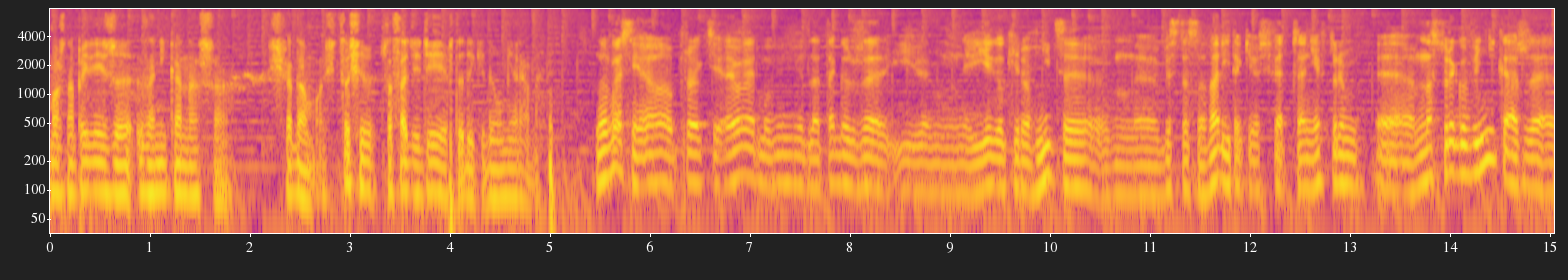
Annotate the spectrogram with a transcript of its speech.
można powiedzieć, że zanika nasza świadomość. Co się w zasadzie dzieje wtedy, kiedy umieramy. No właśnie, o projekcie EOR mówimy dlatego, że jego kierownicy wystosowali takie oświadczenie, w którym, no, z którego wynika, że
